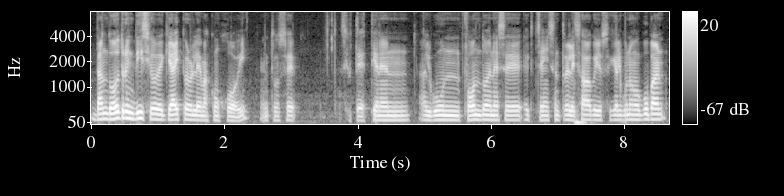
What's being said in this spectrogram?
dando otro indicio de que hay problemas con Huobi. Entonces, si ustedes tienen algún fondo en ese exchange centralizado que yo sé que algunos ocupan,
